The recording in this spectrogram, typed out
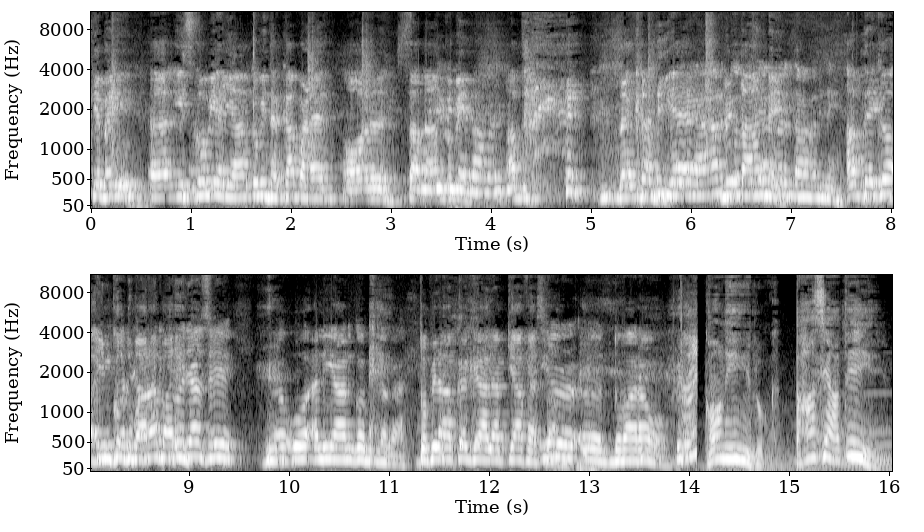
कि भाई इसको भी अलियान को भी धक्का पड़ा है और सलाम को भी। अब धक्का दिया है विरदान ने। अब देखो इनको दोबारा बारी। वजह से वो अलियान को भी लगा। तो फिर आपका ख्याल है? अब क्या फैसला? दोबारा हो। कौन है ये लोग? कहाँ से आते हैं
